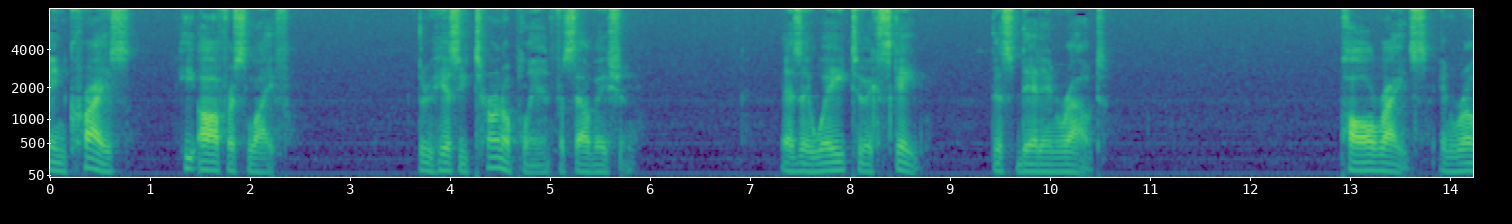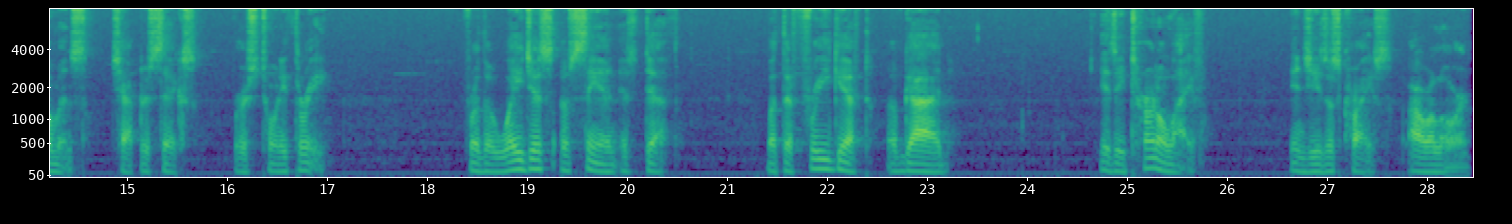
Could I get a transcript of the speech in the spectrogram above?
In Christ, He offers life through His eternal plan for salvation as a way to escape this dead end route. Paul writes in Romans chapter 6, verse 23 For the wages of sin is death, but the free gift of God is eternal life in Jesus Christ our Lord.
